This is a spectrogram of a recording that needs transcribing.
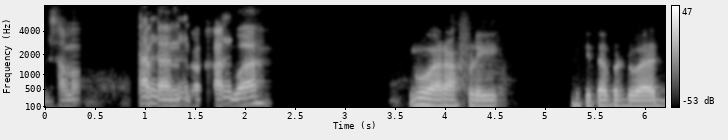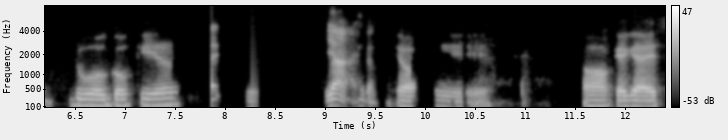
bersama dan rekan gua Gua Rafli. Kita berdua duo gokil. ya itu Yoi. Oke guys,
